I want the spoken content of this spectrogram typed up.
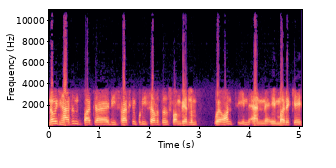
No, it hasn't, but uh, the South African police services from Verulam were on scene and a murder case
